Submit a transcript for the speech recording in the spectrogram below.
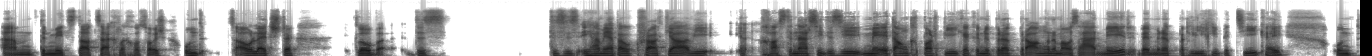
ähm, damit es tatsächlich auch so ist. Und das allerletzte, ich glaube, das, das ist, ich habe mich eben auch gefragt, ja, wie kann es denn sein, dass ich mehr dankbar bin gegenüber jemand anderem als er mir, wenn wir etwa gleiche Beziehung haben. Und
